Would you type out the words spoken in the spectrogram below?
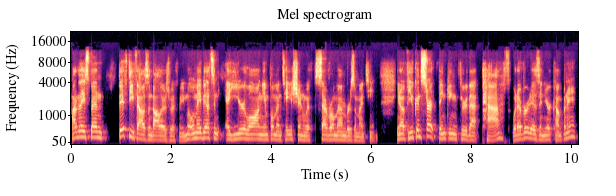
How do they spend $50,000 with me? Well, maybe that's an, a year long implementation with several members of my team. You know, if you can start thinking through that path, whatever it is in your company,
